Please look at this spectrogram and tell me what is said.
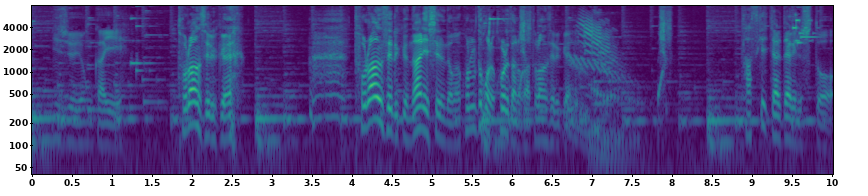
24回。トランセル君。トランセル君何してるんだお前このところに来れたのかトランセル君。助けてやりたいけどちょっと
